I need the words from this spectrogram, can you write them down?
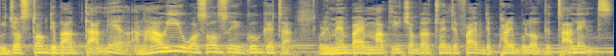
We just talked about Daniel and how he was also a go getter. Remember in Matthew chapter 25, the parable of the talents?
